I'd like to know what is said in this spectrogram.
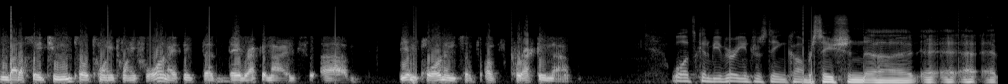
we got to stay tuned until 2024, and I think that they recognize um, the importance of, of correcting that. Well, it's going to be a very interesting conversation, uh,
